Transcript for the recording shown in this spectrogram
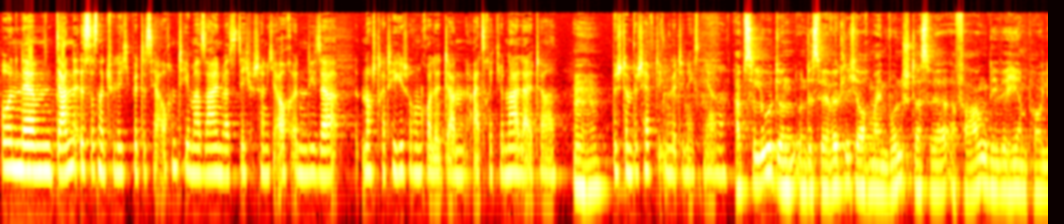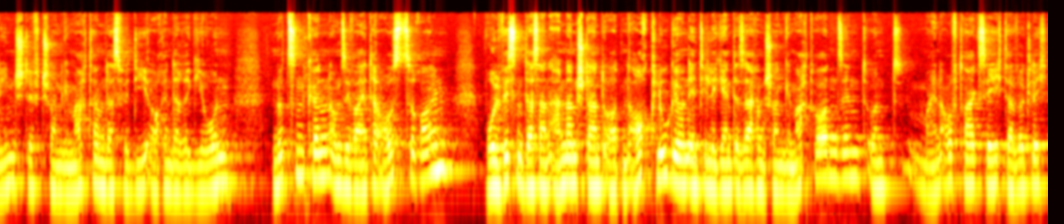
Und ähm, dann ist es natürlich, wird es ja auch ein Thema sein, was dich wahrscheinlich auch in dieser noch strategischeren Rolle dann als Regionalleiter mhm. bestimmt beschäftigen wird die nächsten Jahre. Absolut. Und, und es wäre wirklich auch mein Wunsch, dass wir Erfahrungen, die wir hier im Paulinenstift schon gemacht haben, dass wir die auch in der Region nutzen können, um sie weiter auszurollen. Wohl wissend, dass an anderen Standorten auch kluge und intelligente Sachen schon gemacht worden sind. Und mein Auftrag sehe ich da wirklich,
